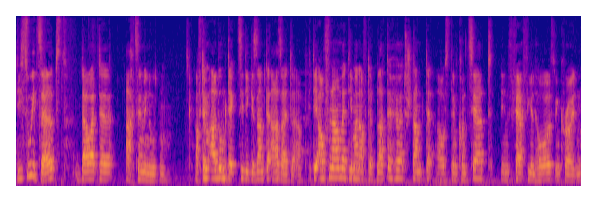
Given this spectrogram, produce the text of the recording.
Die Suite selbst dauerte 18 Minuten. Auf dem Album deckt sie die gesamte A-Seite ab. Die Aufnahme, die man auf der Platte hört, stammte aus dem Konzert in Fairfield Halls in Croydon.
